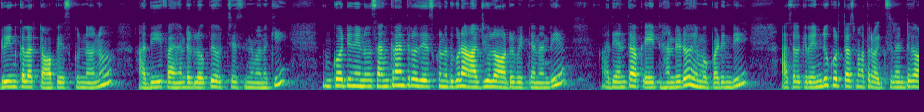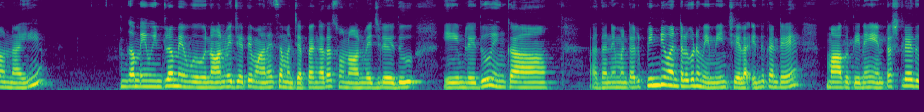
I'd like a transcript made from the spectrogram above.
గ్రీన్ కలర్ టాప్ వేసుకున్నాను. అది ఫైవ్ హండ్రెడ్ లోపే వచ్చేసింది మనకి. ఇంకోటి నేను సంక్రాంతి రోజు వేసుకున్నది కూడా ఆజియోలో ఆర్డర్ పెట్టానండి. అది ఎంత? ఒక ఎయిట్ హండ్రెడ్ ఏమో పడింది. అసలుకి రెండు కుర్తాస్ మాత్రం ఎక్సలెంట్గా ఉన్నాయి. ఇంకా మేము ఇంట్లో మేము నాన్ వెజ్ అయితే మానేసామని చెప్పాం కదా సో నాన్ వెజ్ లేదు ఏం లేదు. ఇంకా దాన్ని ఏమంటారు? పిండి వంటలు కూడా మేము ఏం చేయాలి. ఎందుకంటే మాకు తినే ఇంట్రెస్ట్ లేదు.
